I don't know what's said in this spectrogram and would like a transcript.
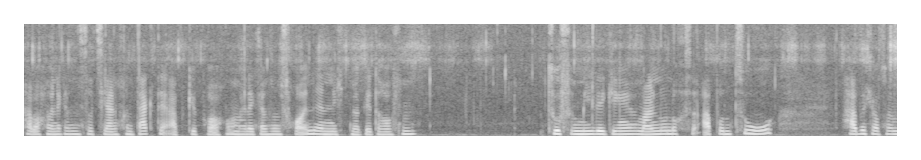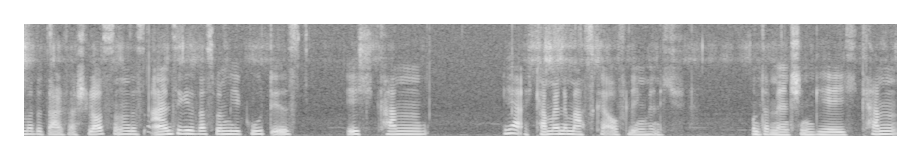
habe auch meine ganzen sozialen Kontakte abgebrochen, meine ganzen Freundinnen nicht mehr getroffen. Zur Familie ging es mal nur noch so ab und zu. Habe ich auf einmal total verschlossen. Das Einzige, was bei mir gut ist, ich kann, ja, ich kann meine Maske auflegen, wenn ich unter Menschen gehe. Ich kann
